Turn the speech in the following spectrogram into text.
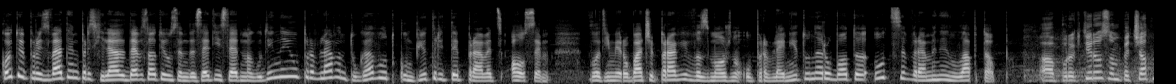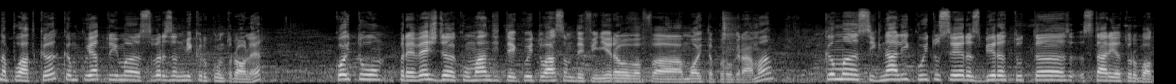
който е произведен през 1987 година и управляван тогава от компютрите Правец 8. Владимир обаче прави възможно управлението на робота от съвременен лаптоп. А, проектирал съм печатна платка, към която има свързан микроконтролер, който превежда командите, които аз съм дефинирал в а, моята програма, към а, сигнали, които се разбират от а, старият робот.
